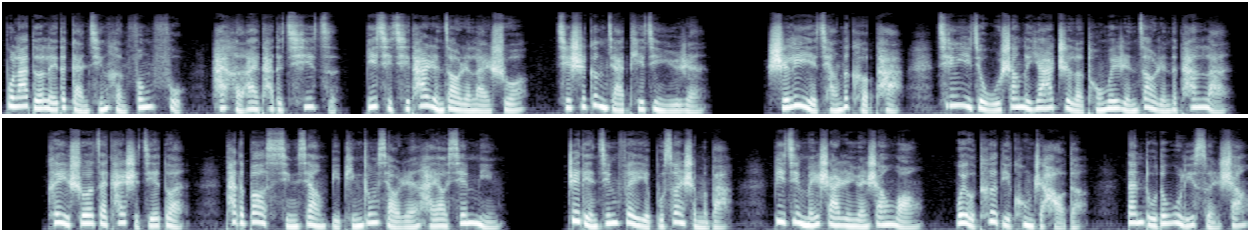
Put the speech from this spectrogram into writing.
布拉德雷的感情很丰富，还很爱他的妻子。比起其他人造人来说，其实更加贴近于人，实力也强得可怕，轻易就无伤的压制了同为人造人的贪婪。可以说，在开始阶段，他的 BOSS 形象比瓶中小人还要鲜明。这点经费也不算什么吧，毕竟没啥人员伤亡，我有特地控制好的。单独的物理损伤，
